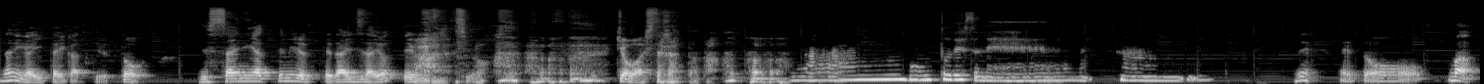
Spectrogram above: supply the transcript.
何が言いたいかっていうと、実際にやってみるって大事だよっていうお話を 今日はしたかったと。ああ、本当ですね。うん。で、えっと、ま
